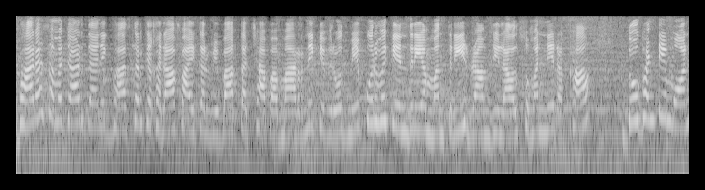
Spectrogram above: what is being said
भारत समाचार दैनिक भास्कर के खिलाफ आयकर विभाग का छापा मारने के विरोध में पूर्व केंद्रीय मंत्री रामजी लाल सुमन ने रखा दो घंटे मौन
